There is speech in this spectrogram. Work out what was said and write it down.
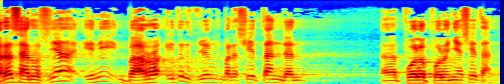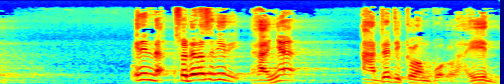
Padahal seharusnya ini barok itu ditujukan kepada setan dan uh, bola-bolanya setan. Ini enggak, saudara sendiri. Hanya ada di kelompok lain,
